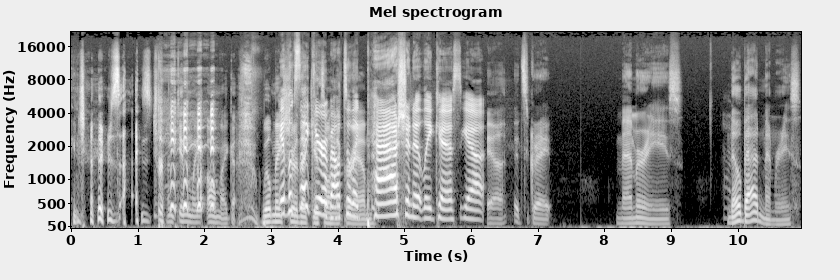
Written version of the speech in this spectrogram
each other's eyes drunkenly. oh my god. We'll make it sure looks that like gets you're on the about to like passionately kiss. Yeah. Yeah, it's great. Memories. Oh. No bad memories.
